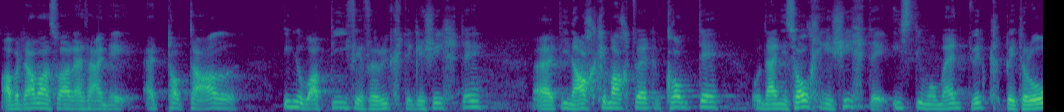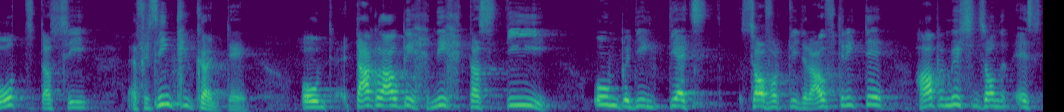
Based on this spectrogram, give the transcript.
aber damals war es eine, eine total innovative, verrückte Geschichte, äh, die nachgemacht werden konnte. Und eine solche Geschichte ist im Moment wirklich bedroht, dass sie äh, versinken könnte. Und da glaube ich nicht, dass die unbedingt jetzt sofort wieder Auftritte haben müssen, sondern es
